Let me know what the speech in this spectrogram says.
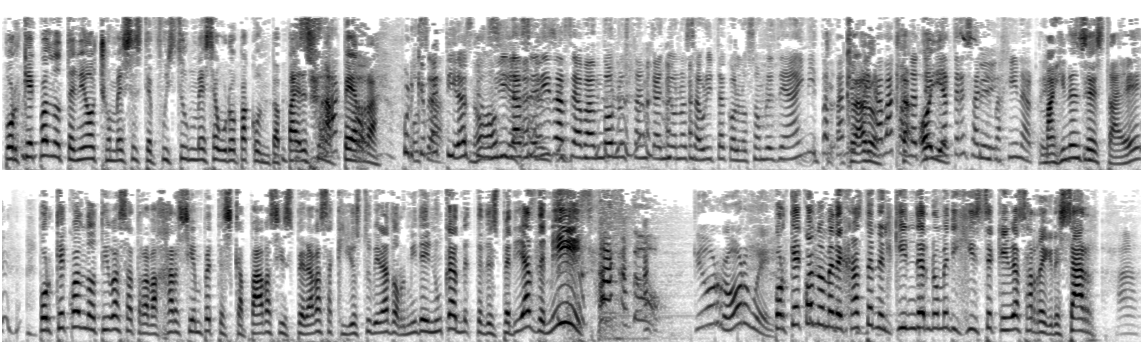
¿por qué cuando tenía ocho meses te fuiste un mes a Europa con mi papá? Eres una perra. ¿Por O qué sea, me tiraste no, Si las heridas de abandono están cañonas ahorita con los hombres de, ay, mi papá me Claro, pegaba cuando claro. tenía Oye, tres años, sí. imagínate. Imagínense esta, ¿eh? ¿Por qué cuando te ibas a trabajar siempre te escapabas y esperabas a que yo estuviera dormida y nunca me- te despedías de mí? ¡Exacto! ¡Qué horror, güey! ¿Por qué cuando me dejaste en el kinder no me dijiste que ibas a regresar? Ajá.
